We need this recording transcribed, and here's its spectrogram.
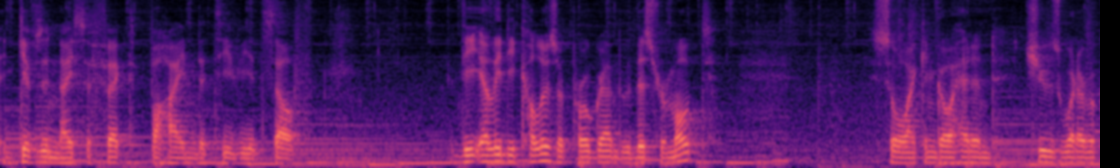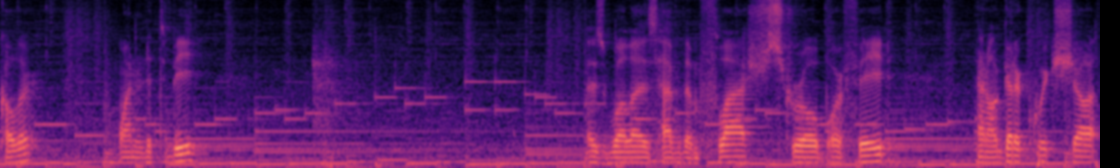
it gives a nice effect behind the TV itself. The LED colors are programmed with this remote so I can go ahead and choose whatever color I wanted it to be as well as have them flash, strobe or fade and I'll get a quick shot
